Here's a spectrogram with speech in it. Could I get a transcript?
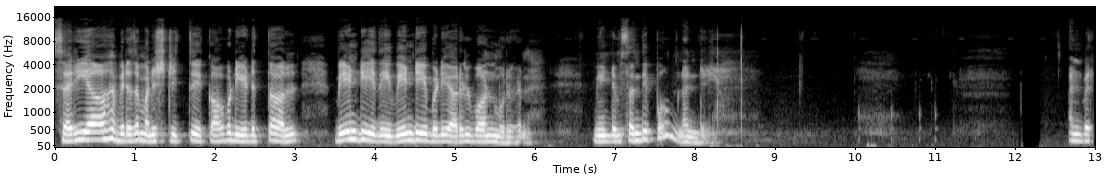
சரியாக விரதம் அனுஷ்டித்து காவடி எடுத்தால் வேண்டியதை வேண்டியபடி அருள்வான் முருகன். மீண்டும் சந்திப்போம். நன்றி. அன்பர்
